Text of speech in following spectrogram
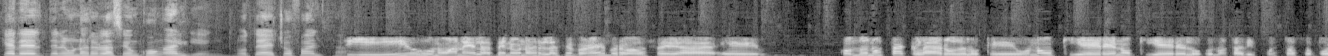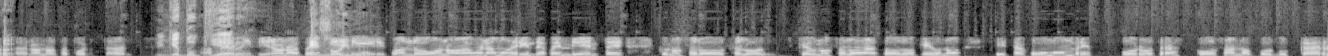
querer tener una relación con alguien? ¿No te ha hecho falta? Sí, uno anhela tener una relación con él, pero o sea, eh, cuando uno está claro de lo que uno quiere, no quiere, lo que uno está dispuesto a soportar o no soportar, ¿Y qué tú a quieres? permitir o no permitir, y cuando uno es una mujer independiente, que uno solo, se lo- que uno solo da todo, que uno si está con un hombre por otras cosas, no por buscar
